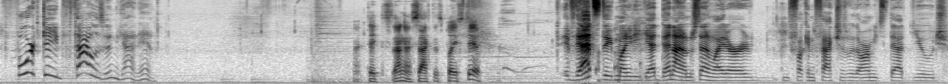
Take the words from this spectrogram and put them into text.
14,000? Goddamn. I take this. I'm gonna sack this place too. If that's the money to get, then I understand why there are fucking factions with armies that huge.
